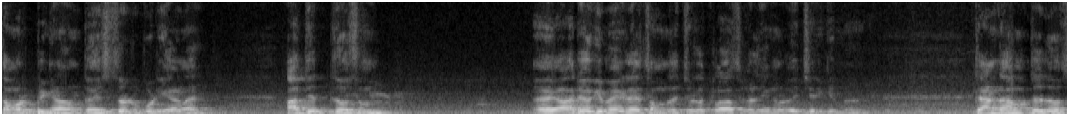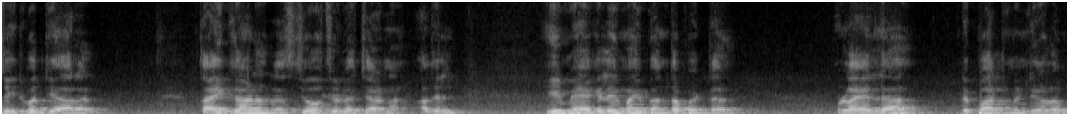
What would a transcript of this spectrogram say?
സമർപ്പിക്കണമെന്ന ഉദ്ദേശത്തോടു കൂടിയാണ് ആദ്യത്തെ ദിവസം ആരോഗ്യമേഖലയെ സംബന്ധിച്ചുള്ള ക്ലാസ്സുകൾ ഞങ്ങൾ വെച്ചിരിക്കുന്നത്. രണ്ടാമത്തെ ദിവസം ഇരുപത്തിയാറ് തൈക്കാട് റെസ്റ്റ് ഹൗസിൽ വെച്ചാണ് അതിൽ ഈ മേഖലയുമായി ബന്ധപ്പെട്ട് ഉള്ള എല്ലാ ഡിപ്പാർട്ട്മെന്റുകളും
